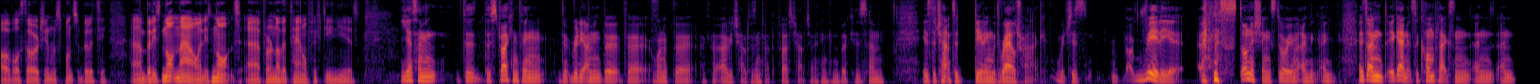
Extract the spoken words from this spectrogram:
of authority and responsibility. Um, but it's not now, and it's not uh, for another 10 or 15 years. Yes, I mean, the the striking thing, really, I mean, the, the one of the, the early chapters, in fact, the first chapter, I think, in the book is um, is the chapter dealing with Railtrack, which is really an astonishing story. I think, it's, and again, it's a complex and and and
